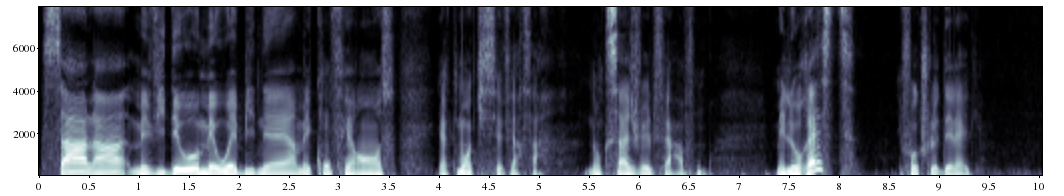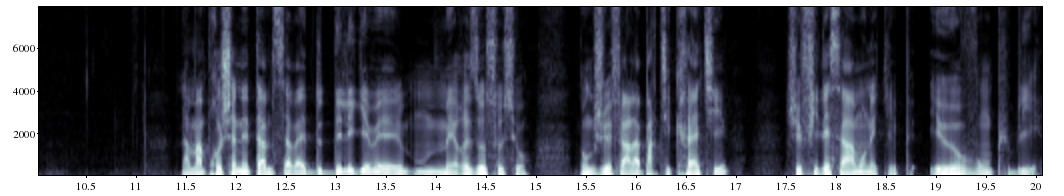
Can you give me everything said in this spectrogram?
ça là, mes vidéos, mes webinaires, mes conférences, il n'y a que moi qui sais faire ça. Donc ça, je vais le faire à fond. Mais le reste, il faut que je le délègue. Là, ma prochaine étape, ça va être de déléguer mes, mes réseaux sociaux. Donc, je vais faire la partie créative, je vais filer ça à mon équipe et eux vont publier.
